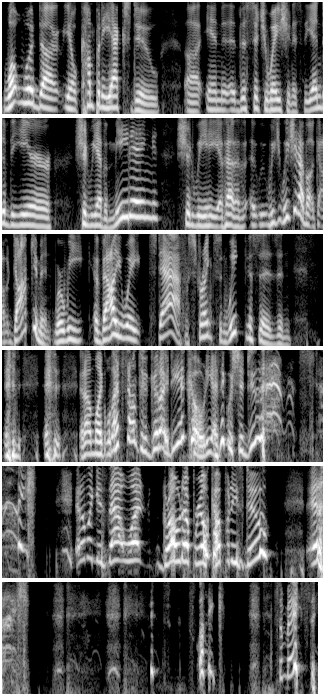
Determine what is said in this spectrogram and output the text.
What would uh, you know company X do uh, in this situation? It's the end of the year. Should we have a meeting? Should we have, have we, we should have a, a document where we evaluate staff strengths and weaknesses and and, and, and, I'm like, well, that sounds like a good idea, Cody. I think we should do that. like, and I'm like, is that what grown up real companies do? And like, it's, it's like, it's amazing.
